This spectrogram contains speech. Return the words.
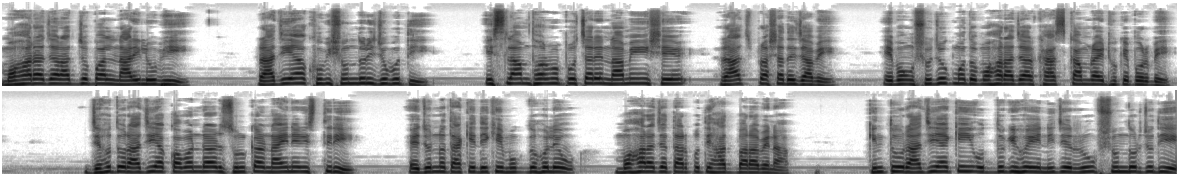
মহারাজা রাজ্যপাল নারী লোভী রাজিয়া খুবই সুন্দরী যুবতী। ইসলাম ধর্ম প্রচারের নামে সে রাজপ্রাসাদে যাবে এবং সুযোগ মতো মহারাজার খাস কামরায় ঢুকে পড়বে। যেহেতু রাজিয়া কমান্ডার জুলকার নাইনের স্ত্রী, এজন্য তাকে দেখে মুগ্ধ হলেও মহারাজা তার প্রতি হাত বাড়াবে না। কিন্তু রাজিয়াকেই উদ্যোগী হয়ে নিজের রূপ সৌন্দর্য দিয়ে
